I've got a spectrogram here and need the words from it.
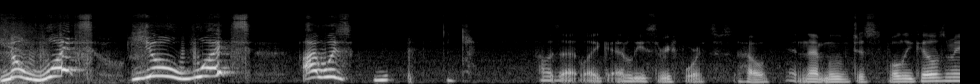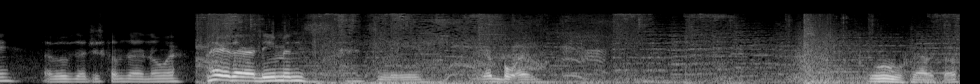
No, what? Yo, what? I was... I was at like at least three fourths health, and that move just fully kills me. That move that just comes out of nowhere. Hey there, demons. It's me, your boy. Ooh, that was close.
